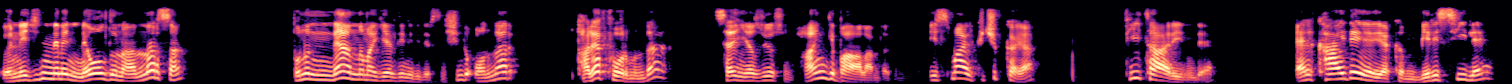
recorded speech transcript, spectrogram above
önleyici dinlemenin ne olduğunu anlarsan bunun ne anlama geldiğini bilirsin. Şimdi onlar talep formunda sen yazıyorsun. Hangi bağlamda? İsmail Küçükkaya fi tarihinde El-Kaide'ye yakın birisiyle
